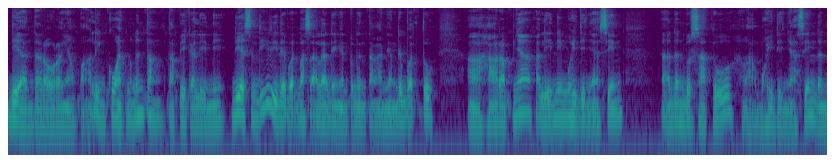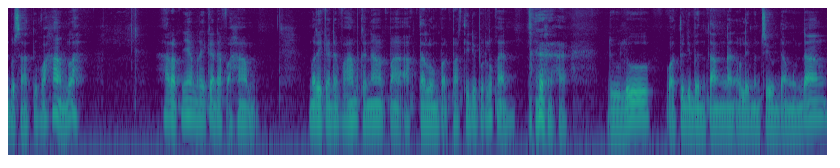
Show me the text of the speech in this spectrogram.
Dia antara orang yang paling kuat menentang tapi kali ini dia sendiri dapat masalah dengan penentangan yang dia buat tu. Uh, harapnya kali ini Muhyiddin Yassin uh, dan bersatu uh, Muhyiddin Yassin dan bersatu faham lah. Harapnya mereka dah faham. Mereka dah faham kenapa akta lompat parti diperlukan dulu waktu dibentangkan oleh Menteri Undang-Undang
